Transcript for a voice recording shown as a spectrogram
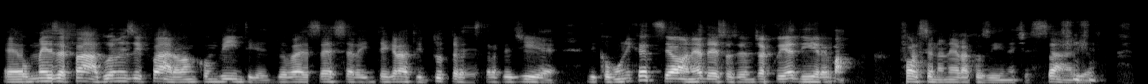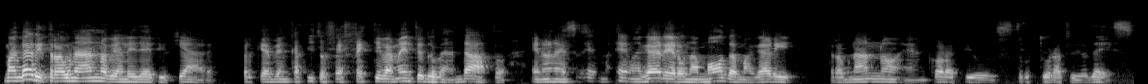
Eh, un mese fa, due mesi fa eravamo convinti che dovesse essere integrato in tutte le strategie di comunicazione, adesso siamo già qui a dire ma forse non era così necessario. Magari tra un anno abbiamo le idee più chiare, perché abbiamo capito effettivamente dove è andato e, è, e magari era una moda, magari tra un anno è ancora più strutturato di adesso.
